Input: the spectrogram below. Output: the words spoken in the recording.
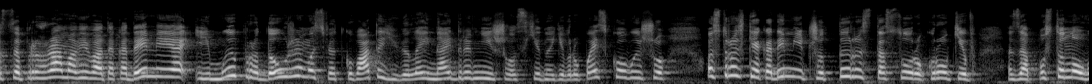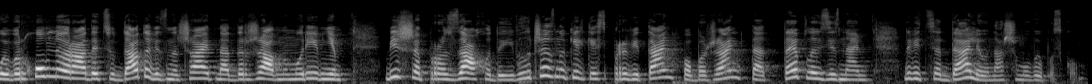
Вас! Це програма Віват Академія, і ми продовжуємо святкувати ювілей найдревнішого східноєвропейського вишу Острозькій академії 440 років. За постановою Верховної Ради цю дату відзначають на державному рівні. Більше про заходи і величезну кількість привітань, побажань та теплих зізнань. Дивіться далі у нашому випуску.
